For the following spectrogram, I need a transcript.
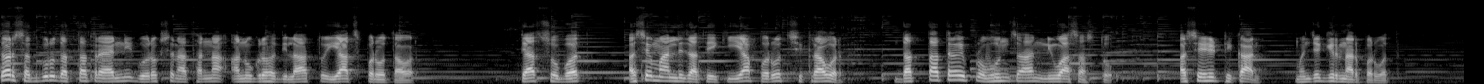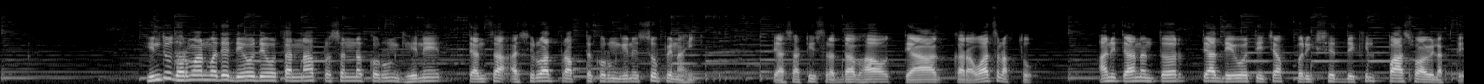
तर- सद्गुरू दत्तात्रयांनी गोरक्षनाथांना अनुग्रह दिला तो याच पर्वतावर. त्याचसोबत असे मानले जाते की या पर्वत शिखरावर दत्तात्रय प्रभूंचा निवास असतो. असे हे ठिकाण म्हणजे गिरनार पर्वत. हिंदू धर्मांमध्ये देवदेवतांना प्रसन्न करून घेणे त्यांचा आशीर्वाद प्राप्त करून घेणे सोपे नाही. त्यासाठी श्रद्धाभाव त्याग करावाच लागतो. आणि त्यानंतर त्या देवतेच्या परीक्षेत देखील पास व्हावे लागते.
